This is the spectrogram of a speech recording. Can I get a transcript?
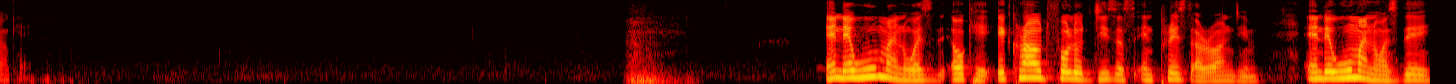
Okay. And a woman was, okay, a crowd followed Jesus and pressed around him. And a woman was there.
